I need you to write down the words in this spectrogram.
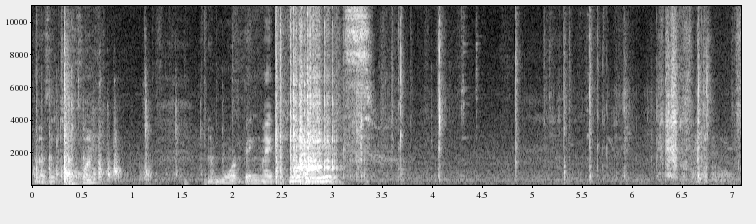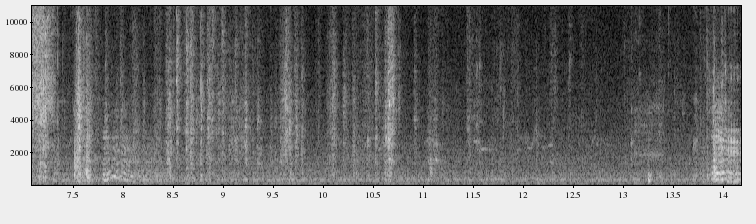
That was a tough one. I'm warping my plates. Okay.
